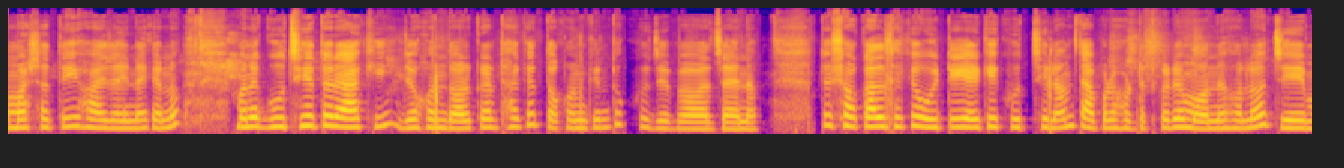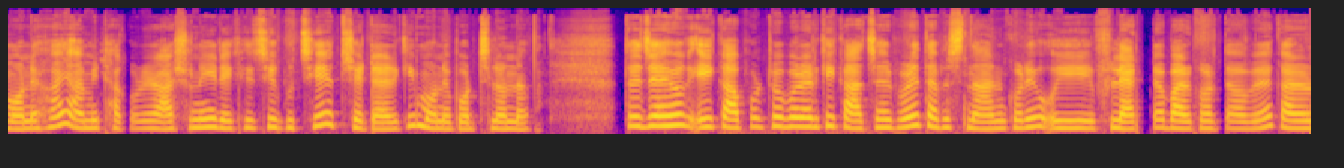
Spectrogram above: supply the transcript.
আমার সাথেই হয় যায় না কেন। মানে গুছিয়ে তো রাখি, যখন দরকার থাকে তখন কিন্তু খুঁজে পাওয়া যায় না। তো সকাল থেকে ওইটাই আর কি খুঁজছিলাম। তারপরে হঠাৎ করে মনে হলো যে, মনে হয় আমি ঠাকুরের আসনেই রেখেছি গুছিয়ে, সেটা আর কি মনে পড়ছিল না। তো যাই হোক, এই কাপড় টাপড় আর কি কাচার পরে তারপর স্নান করে ওই ফ্ল্যাগটা বার করতে হবে। কারণ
